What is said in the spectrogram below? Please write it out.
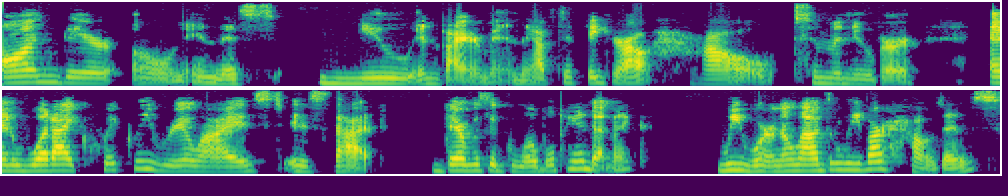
on their own in this new environment and they have to figure out how to maneuver. And what I quickly realized is that there was a global pandemic. We weren't allowed to leave our houses.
